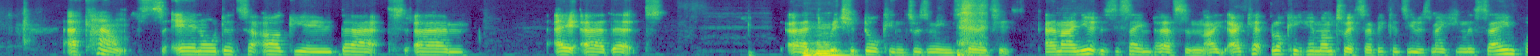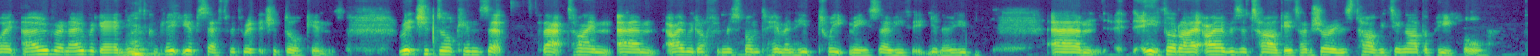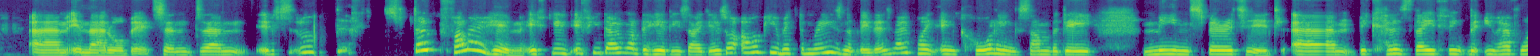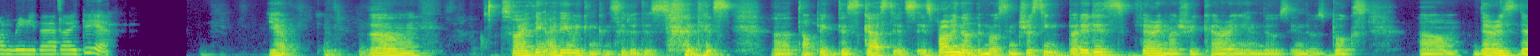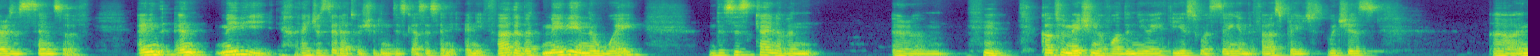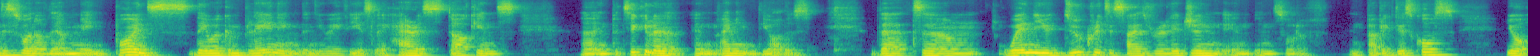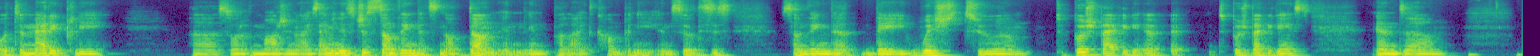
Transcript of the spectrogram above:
accounts in order to argue that um, a, uh, that uh, mm-hmm. Richard Dawkins was a mean spirited and I knew it was the same person. I, I kept blocking him on Twitter because he was making the same point over and over again. He was mm. completely obsessed with Richard Dawkins. Richard Dawkins at that time, um, I would often respond to him and he'd tweet me. So he, you know, he um, he thought I, I was a target. I'm sure he was targeting other people um, in that orbit. And um, well, don't follow him if you if you don't want to hear these ideas or argue with them reasonably there's no point in calling somebody mean spirited um, because they think that you have one really bad idea yeah um, so i think i think we can consider this this uh, topic discussed. It's it's probably not the most interesting but it is very much recurring in those in those books. Um, there is there is a sense of I mean, and maybe I just said that we shouldn't discuss this any, any further, but maybe in a way, this is kind of an um, hmm, confirmation of what the new atheist was saying in the first place, which is, uh, and this is one of their main points, they were complaining, the new atheists like Harris, Dawkins uh, in particular, and I mean the others, that um, when you do criticize religion in, in sort of in public discourse, you're automatically uh, sort of marginalized. I mean, it's just something that's not done in, in polite company. And so this is something that they wish to um, to push back against, uh, uh, to push back against. And um,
